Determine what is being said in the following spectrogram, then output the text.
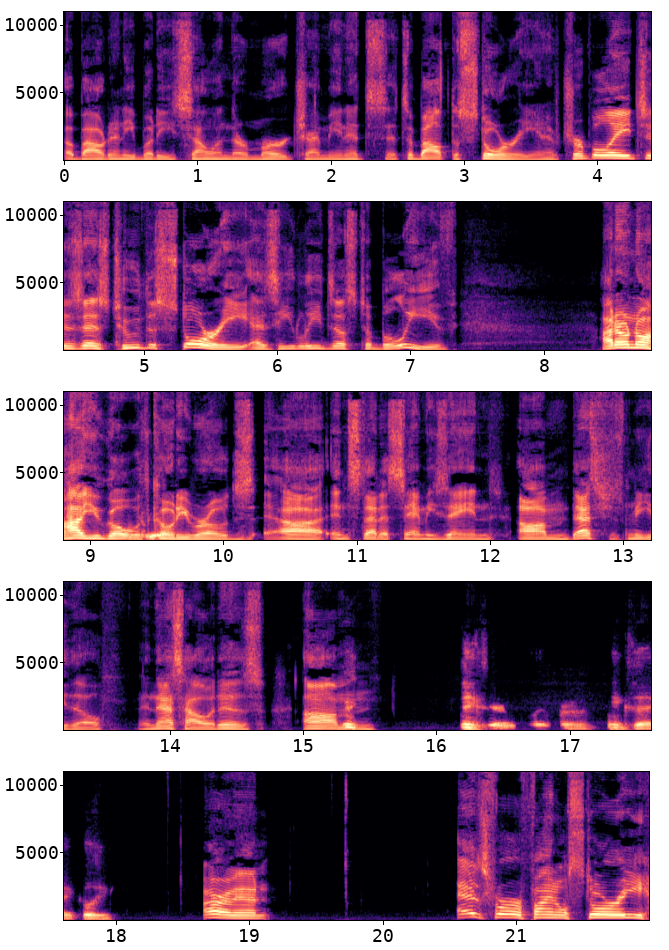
about anybody selling their merch. I mean, it's it's about the story, and if Triple H is as to the story as he leads us to believe, I don't know how you go with Cody Rhodes uh, instead of Sami Zayn. Um, that's just me though, and that's how it is. Um, exactly, bro. Exactly. all right, man. As for our final story,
